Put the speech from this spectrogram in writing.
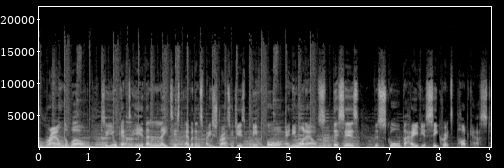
around the world, so you'll get to hear the latest evidence based strategies before anyone else. This is the School Behaviour Secrets Podcast.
